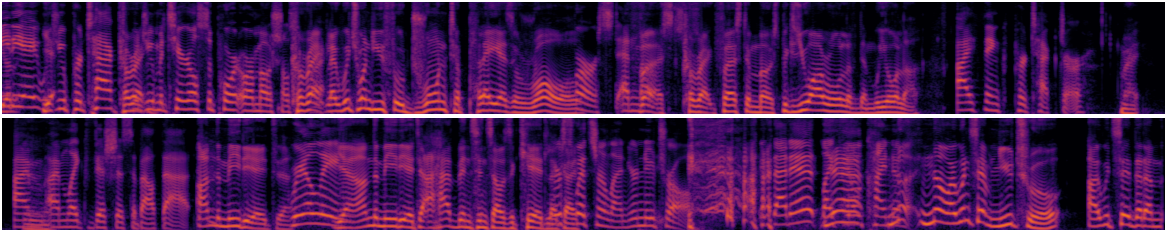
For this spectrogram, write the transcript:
you mediate? Would Yeah. you protect? Correct. Would you material support or emotional support? Correct. Like, which one do you feel drawn to play as a role? First and First, most. correct. First and most, because you are all of them. We all are. I think protector. Right. I'm I'm like vicious about that. I'm the mediator. Really? Yeah, I'm the mediator. I have been since I was a kid. Like You're I, Switzerland. You're neutral. Is that it? Like yeah, kind no, of. No, I wouldn't say I'm neutral. I would say that I'm.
